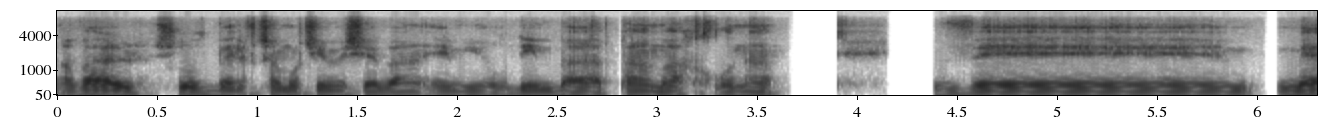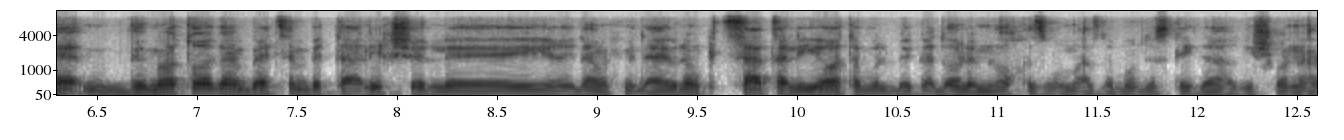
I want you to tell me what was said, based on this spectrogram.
אבל שוב ב-1977 הם יורדים בפעם האחרונה. ו... ומאותו רגע הם בעצם בתהליך של אה, ירידה מתמידה, היו להם קצת עליות, אבל בגדול הם לא חזרו מאז לבונדסליגה הראשונה.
